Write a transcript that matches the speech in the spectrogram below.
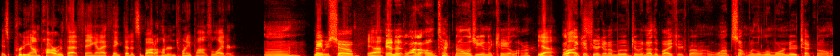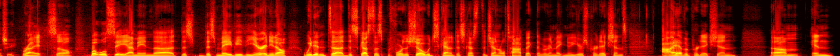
is pretty on par with that thing, and I think that it's about 120 pounds lighter. Maybe so. Yeah. And a lot of old technology in the KLR. Yeah, I think if you're going to move to another bike, you probably want something with a little more new technology. Right. So, but we'll see. I mean, uh, this this may be the year. And you know, we didn't uh, discuss this before the show. We just kind of discussed the general topic that we're going to make New Year's predictions. I have a prediction Um, and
